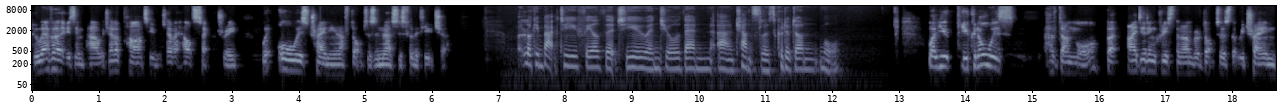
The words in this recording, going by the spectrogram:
whoever is in power, whichever party, whichever health secretary, we're always training enough doctors and nurses for the future. Looking back, do you feel that you and your then uh, chancellors could have done more? Well, you you can always have done more, but I did increase the number of doctors that we train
